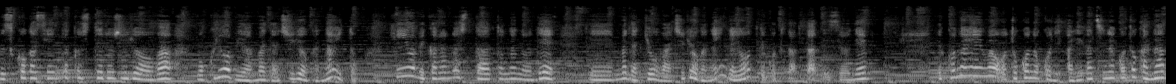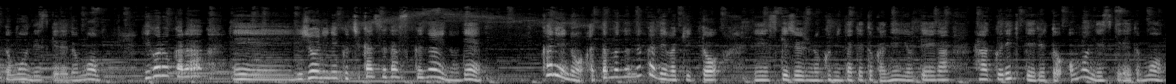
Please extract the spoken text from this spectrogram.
息子が選択している授業は木曜日はまだ授業がないと金曜日からのスタートなので、え、まだ今日は授業がないんだよってことだったんですよね。でこの辺は男の子にありがちなことかなと思うんですけれども日頃から、えー、非常にね口数が少ないので彼の頭の中ではきっと、えー、スケジュールの組み立てとかね予定が把握できていると思うんですけれども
